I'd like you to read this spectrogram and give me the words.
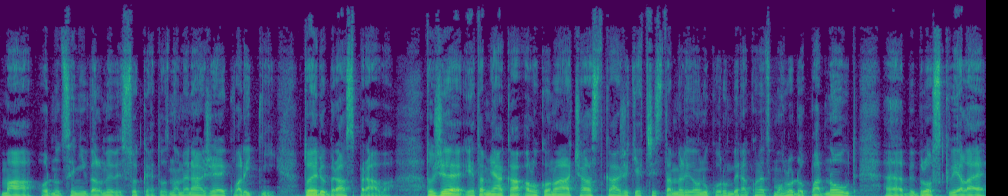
má hodnocení velmi vysoké. To znamená, že je kvalitní. To je dobrá zpráva zpráva. To, že je tam nějaká alokovaná částka, že těch 300 milionů korun by nakonec mohlo dopadnout, eh, by bylo skvělé.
